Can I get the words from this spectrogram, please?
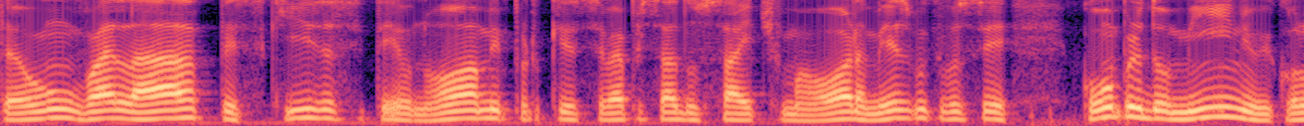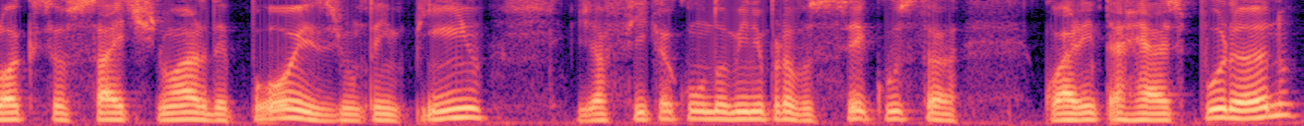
Então vai lá, pesquisa se tem o nome, porque você vai precisar do site uma hora, mesmo que você compre o domínio e coloque seu site no ar depois de um tempinho, já fica com o domínio para você, custa 40 reais por ano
